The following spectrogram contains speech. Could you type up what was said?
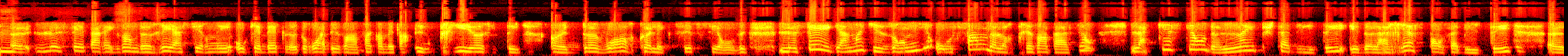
mm. euh, le fait, par exemple, de réaffirmer au Québec le droit des enfants comme étant une priorité, un devoir collectif, si on veut. Le fait également qu'ils ont mis au centre de leur présentation la question de l'imputabilité et de la responsabilité euh,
